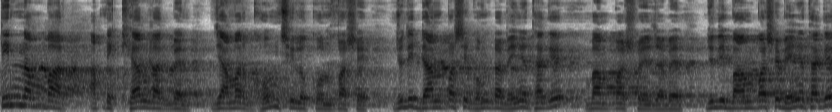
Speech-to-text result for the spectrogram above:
তিন নাম্বার আপনি খেয়াল রাখবেন যে আমার ঘুম ছিল কোন পাশে। যদি ডান পাশে ঘুমটা ভেঙে থাকে, বাম পাশ হয়ে যাবেন। যদি বাম পাশে ভেঙে থাকে,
